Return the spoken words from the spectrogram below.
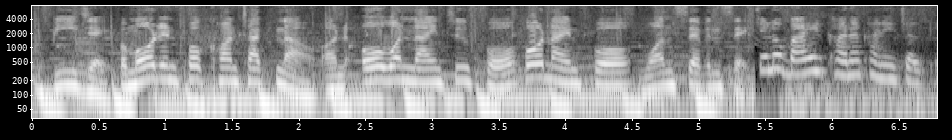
8BJ. For more info, contact now on 01924 494 176. चलो बाहर खाना खाने चलते हैं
